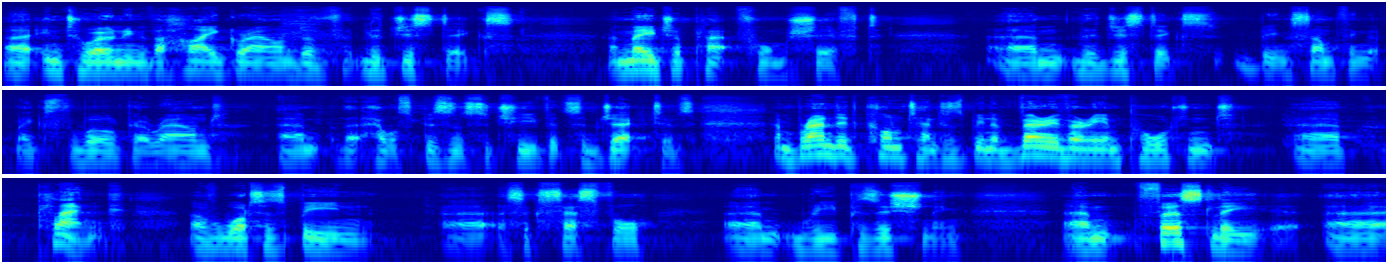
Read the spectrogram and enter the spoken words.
uh, into owning the high ground of logistics, a major platform shift. Um, logistics being something that makes the world go round, um, that helps business achieve its objectives. And branded content has been a very, very important uh, plank of what has been uh, a successful um, repositioning. Um, firstly, uh,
